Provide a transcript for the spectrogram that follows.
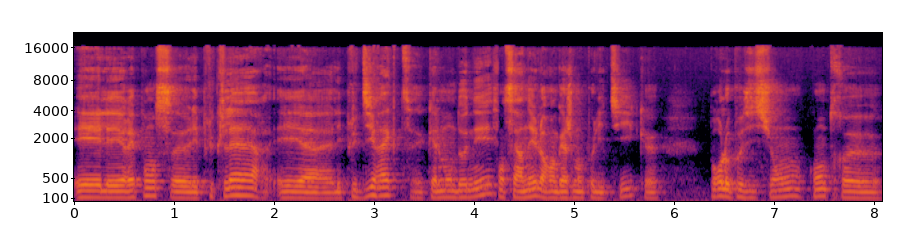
Et les réponses les plus claires et les plus directes qu'elles m'ont données concernaient leur engagement politique pour l'opposition contre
